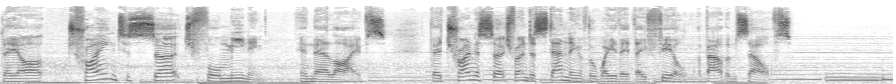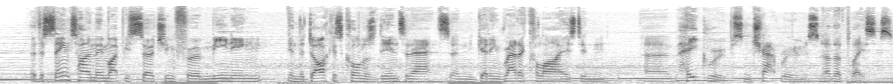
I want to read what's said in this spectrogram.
They are trying to search for meaning in their lives. They're trying to search for understanding of the way that they feel about themselves. At the same time, they might be searching for meaning in the darkest corners of the internet and getting radicalized in uh, hate groups and chat rooms and other places.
